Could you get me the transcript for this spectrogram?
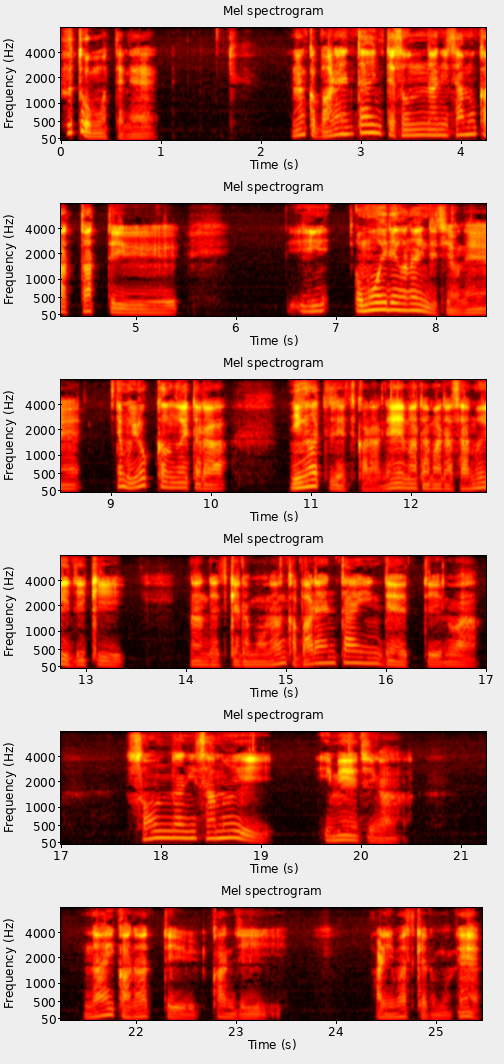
ふと思ってね。なんかバレンタインってそんなに寒かったっていう、い思い出がないんですよね。でもよく考えたら、2月ですからね、まだまだ寒い時期なんですけども、なんかバレンタインデーっていうのは、そんなに寒いイメージがないかなっていう感じありますけどもね。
